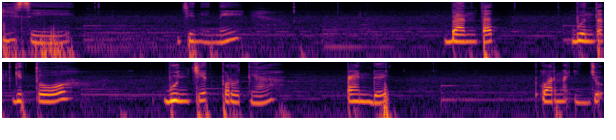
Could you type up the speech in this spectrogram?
jadi si jin ini bantet buntet gitu buncit perutnya pendek warna hijau.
